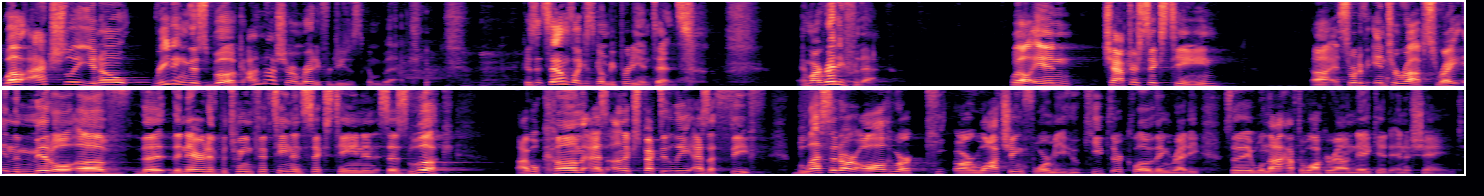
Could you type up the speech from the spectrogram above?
well, actually, you know, reading this book, I'm not sure I'm ready for Jesus to come back. Because it sounds like it's going to be pretty intense. Am I ready for that? Well, in chapter 16, uh, it sort of interrupts right in the middle of the, the narrative between 15 and 16, and it says, Look, I will come as unexpectedly as a thief. Blessed are all who are, are watching for me, who keep their clothing ready, so they will not have to walk around naked and ashamed.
